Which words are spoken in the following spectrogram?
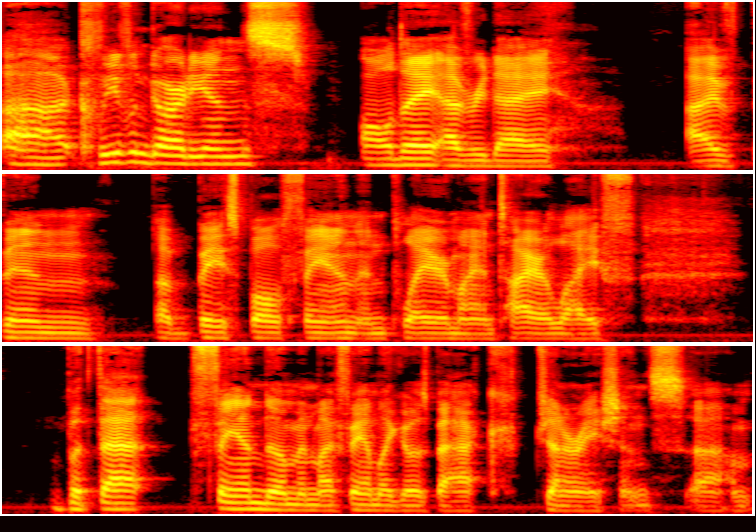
Uh, Cleveland Guardians all day, every day. I've been a baseball fan and player my entire life, but that fandom in my family goes back generations. Um,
